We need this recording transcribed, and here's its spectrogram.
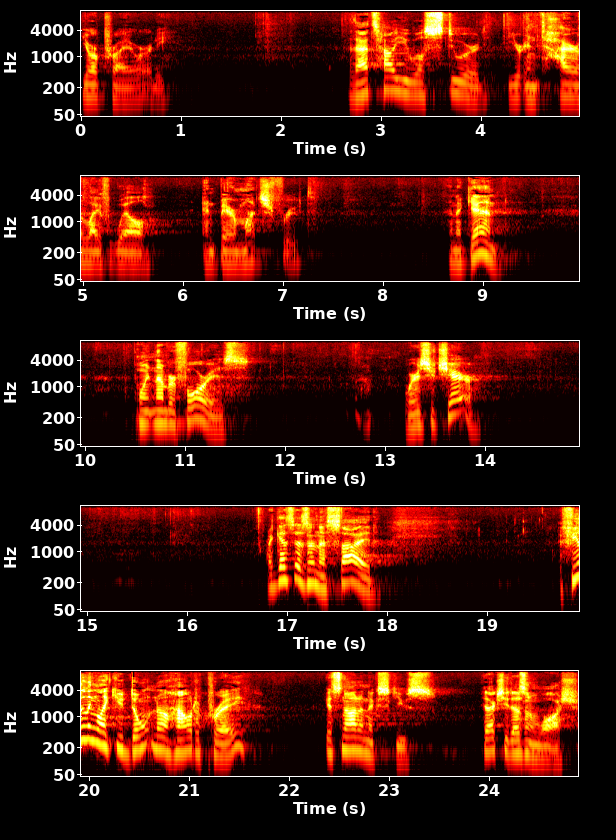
your priority. That's how you will steward your entire life well and bear much fruit. And again, point number four is where's your chair? I guess, as an aside, feeling like you don't know how to pray, it's not an excuse. It actually doesn't wash.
